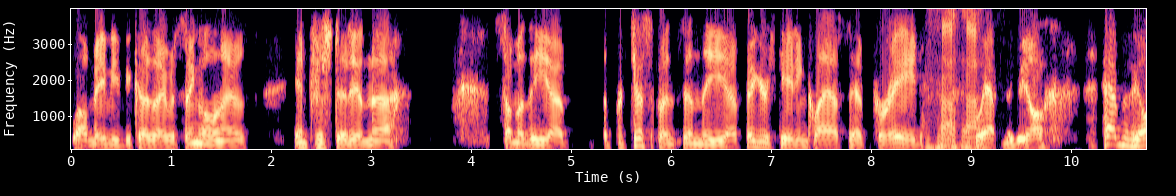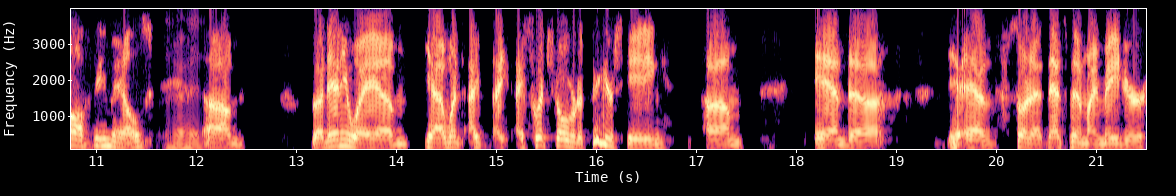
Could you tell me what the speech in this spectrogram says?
well, maybe because I was single and I was interested in uh, some of the uh, the participants in the uh, figure skating class at parade, who happen to be all happened to be all females. Right. Um, but anyway, um, yeah, I went. I, I, I switched over to figure skating, um, and uh, have sort of that's been my major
